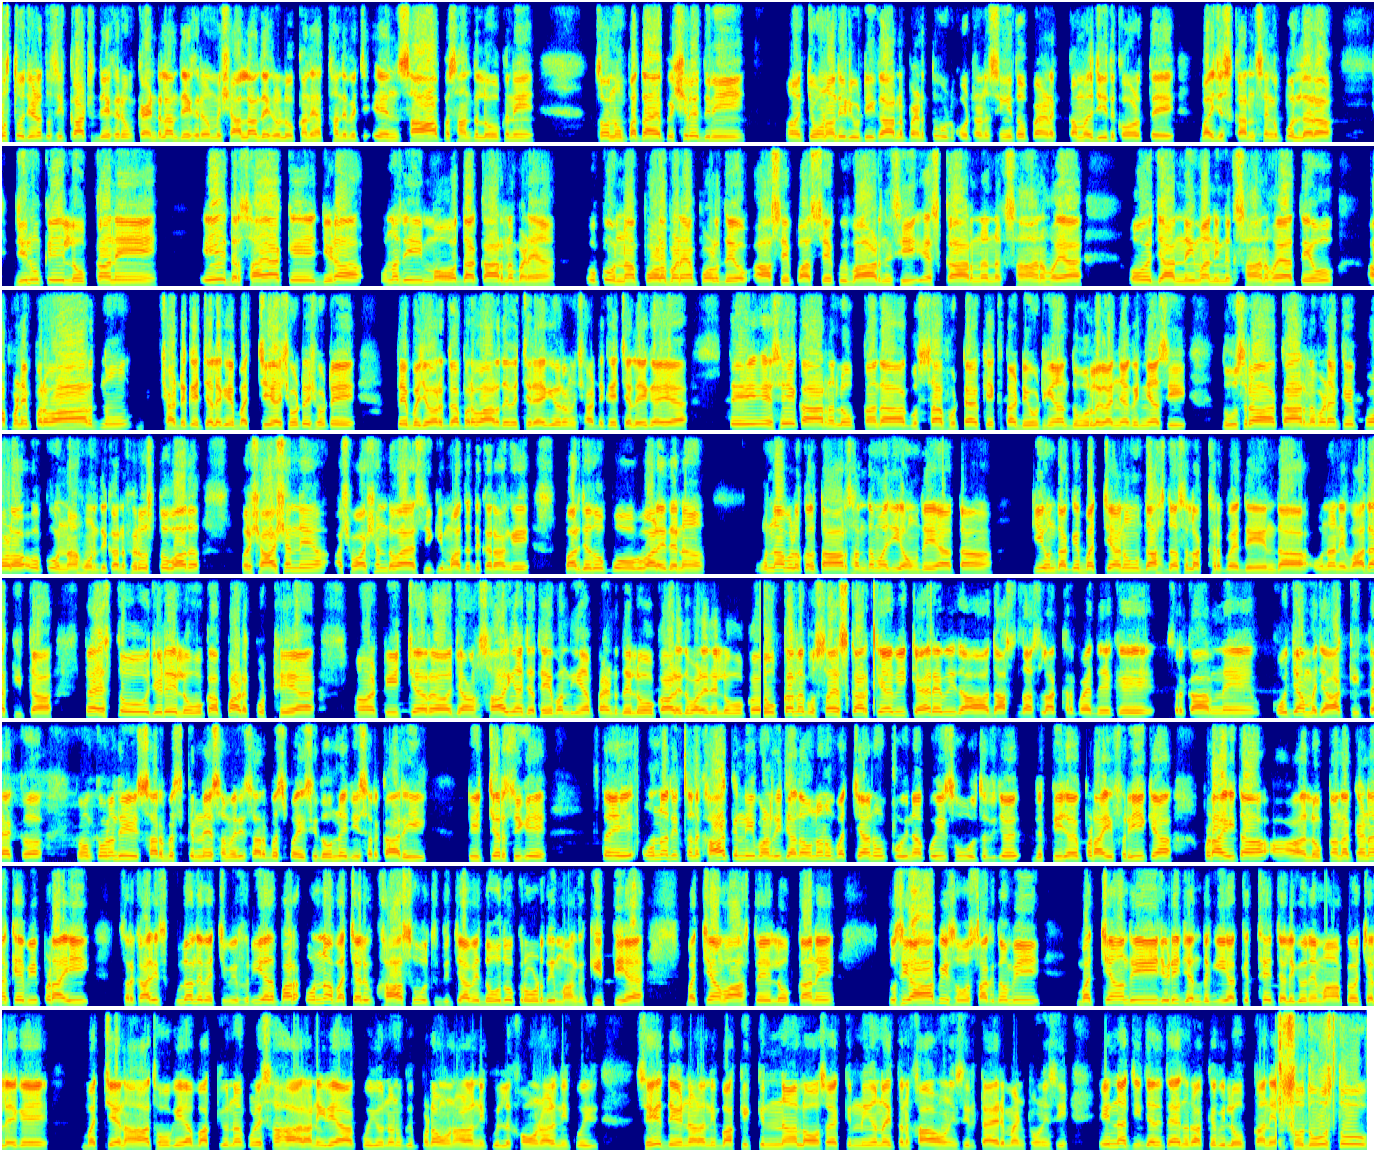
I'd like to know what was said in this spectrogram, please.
ਦੋਸਤੋ, ਜਿਹੜਾ ਤੁਸੀਂ ਇਕੱਠ ਦੇਖ ਰਹੇ ਹੋ, ਕੈਂਡਲਾਂ ਦੇਖ ਰਹੇ ਹੋ, ਮਸ਼ਾਲਾਂ ਦੇਖ ਰਹੇ ਹੋ ਲੋਕਾਂ ਦੇ ਹੱਥਾਂ ਦੇ ਵਿੱਚ, ਇਹ ਇਨਸਾਫ ਪਸੰਦ ਲੋਕ ਨੇ। ਤੁਹਾਨੂੰ ਪਤਾ ਹੈ, ਪਿਛਲੇ ਦਿਨੀ ਚੋਣਾਂ ਦੀ ਡਿਊਟੀ ਕਾਰਨ ਪਿੰਡ ਧੂੜਕੋਟਣ ਸਿੰਘ ਤੋਂ ਭੈਣ ਕਮਲਜੀਤ ਕੌਰ ਤੇ ਬਾਈ ਜਸਕਰਨ ਸਿੰਘ ਭੁੱਲਰ, ਜਿਹਨੂੰ ਕਿ ਲੋਕਾਂ ਨੇ ਇਹ ਦਰਸਾਇਆ ਕਿ ਜਿਹੜਾ ਉਹਨਾਂ ਦੀ ਮੌਤ ਦਾ ਕਾਰਨ ਬਣਿਆ, ਉਹ ਕੋਨਾ ਪੁਲ ਬਣਿਆ, ਪੁਲ ਦੇ ਆਸੇ-ਪਾਸੇ ਕੋਈ ਵਾੜ ਨਹੀਂ ਸੀ। ਇਸ ਕਾਰਨ ਨੁਕਸਾਨ ਹੋਇਆ, ਉਹ ਜਾਨੀ ਮਾਨੀ ਨੁਕਸਾਨ ਹੋਇਆ ਤੇ ਉਹ ਆਪਣੇ ਪਰਿਵਾਰ ਨੂੰ ਛੱਡ ਕੇ ਚਲੇ ਗਏ, ਬੱਚੇ ਆ ਛੋਟੇ ਛੋਟੇ ਤੇ ਬਜ਼ੁਰਗ ਆ ਪਰਿਵਾਰ ਦੇ ਵਿੱਚ ਰਹਿ ਗਏ, ਉਹਨਾਂ ਨੂੰ ਛੱਡ ਕੇ ਚਲੇ ਗਏ ਆ। ਤੇ ਇਸੇ ਕਾਰਨ ਲੋਕਾਂ ਦਾ ਗੁੱਸਾ ਫੁੱਟਿਆ ਕਿ ਇੱਕ ਤਾਂ ਡਿਊਟੀਆਂ ਦੂਰ ਲਗਾਈਆਂ ਗਈਆਂ ਸੀ, ਦੂਸਰਾ ਕਾਰਨ ਬਣਿਆ ਕਿ ਪੁਲ ਉਹ ਘੋਨਾ ਹੋਣ ਦੇ ਕਾਰਨ। ਫਿਰ ਉਸ ਤੋਂ ਬਾਅਦ ਪ੍ਰਸ਼ਾਸਨ ਨੇ ਆਸ਼ਵਾਸਨ ਦਵਾਇਆ ਸੀ ਕਿ ਮਦਦ ਕਰਾਂਗੇ, ਪਰ ਜਦੋਂ ਭੋਗ ਵਾਲੇ ਦਿਨ ਉਹਨਾਂ ਵੱਲੋਂ ਕਲਤਾਰ ਸੰਧਮਾ ਜੀ ਆਉਂਦੇ ਆ ਤਾਂ ਕੀ ਹੁੰਦਾ ਕਿ ਬੱਚਿਆਂ ਨੂੰ 10-10 ਲੱਖ ਰੁਪਏ ਦੇਣ ਦਾ ਉਹਨਾਂ ਨੇ ਵਾਅਦਾ ਕੀਤਾ, ਤਾਂ ਇਸ ਤੋਂ ਜਿਹੜੇ ਲੋਕ ਆ ਭੜਕ ਉੱਠੇ ਆ ਟੀਚਰ ਜਾਂ ਸਾਰੀਆਂ ਜਥੇਬੰਦੀਆਂ, ਪਿੰਡ ਦੇ ਲੋਕ ਆਲੇ ਦੁਆਲੇ ਦੇ ਲੋਕ, ਲੋਕਾਂ ਦਾ ਗੁੱਸਾ ਇਸ ਕਰਕੇ ਆ ਵੀ ਕਹਿ ਰਹੇ ਵੀ 10-10 ਲੱਖ ਰੁਪਏ ਦੇ ਕੇ ਸਰਕਾਰ ਨੇ ਕੋਝਾ ਮਜ਼ਾਕ ਕੀਤਾ ਇੱਕ, ਕਿਉਂਕਿ ਉਹਨਾਂ ਦੀ ਸਰਵਿਸ ਕਿੰਨੇ ਸਮੇਂ ਦੀ ਸਰਵਿਸ ਪਈ ਸੀ, ਦੋਨੇ ਜੀ ਸਰਕਾਰੀ ਟੀਚਰ ਸੀਗੇ। ਤੇ ਉਹਨਾਂ ਦੀ ਤਨਖਾਹ ਕਿੰਨੀ ਬਣਦੀ ਜਾਂਦਾ ਉਹਨਾਂ ਨੂੰ ਬੱਚਿਆਂ ਨੂੰ ਕੋਈ ਨਾ ਕੋਈ ਸਹੂਲਤ ਦਿੱਤੀ- ਜਾਵੇ। ਪੜ੍ਹਾਈ ਫ੍ਰੀ ਕਿਆ, ਪੜ੍ਹਾਈ ਤਾਂ ਲੋਕਾਂ ਦਾ ਕਹਿਣਾ ਕਿ ਵੀ ਪੜ੍ਹਾਈ ਸਰਕਾਰੀ ਸਕੂਲਾਂ ਦੇ ਵਿੱਚ ਵੀ ਫ੍ਰੀ ਹੈ, ਪਰ ਉਹਨਾਂ ਬੱਚਿਆਂ ਲਈ ਖਾਸ ਸਹੂਲਤ ਦਿੱਤੀ ਜਾਵੇ। 2-2 ਕਰੋੜ ਦੀ ਮੰਗ ਕੀਤੀ ਹੈ ਬੱਚਿਆਂ ਵਾਸਤੇ, ਲੋਕਾਂ ਨੇ। ਤੁਸੀਂ ਆਪ ਹੀ ਸੋਚ ਸਕਦੇ ਹੋ ਵੀ ਬੱਚਿਆਂ ਦੀ ਜਿਹੜੀ ਜ਼ਿੰਦਗੀ ਆ, ਕਿੱਥੇ ਚਲੇ ਗਈ? ਉਹਦੇ ਮਾਪਿਓ ਚਲੇ ਗਏ, ਬੱਚੇ ਅਨਾਥ ਹੋ ਗਏ ਆ, ਬਾਕੀ ਉਹਨਾਂ ਕੋਲੇ ਸਹਾਰਾ ਨਹੀਂ ਰਿਹਾ, ਕੋਈ ਉਹਨਾਂ ਨੂੰ ਕੋਈ ਪੜਾਉਣ ਵਾਲਾ ਨਹੀਂ, ਕੋਈ ਲਿਖਾਉਣ ਵਾਲਾ ਨਹੀਂ, ਕੋਈ ਸੇਧ ਦੇਣ ਵਾਲਾ ਨਹੀਂ, ਬਾਕੀ ਕਿੰਨਾ ਲਾਸ ਹੋਇਆ, ਕਿੰਨੀ ਉਹਨਾਂ ਦੀ ਤਨਖਾਹ ਹੋਣੀ ਸੀ ਰਿਟਾਇਰਮੈਂਟ ਹੋਣੀ ਸੀ, ਇਹਨਾਂ ਚੀਜ਼ਾਂ ਦੇ ਤਹਿ ਨੂੰ ਰੱਖ ਕੇ ਵੀ ਲੋਕਾਂ ਨੇ ਸੋ ਦੋਸਤੋ,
